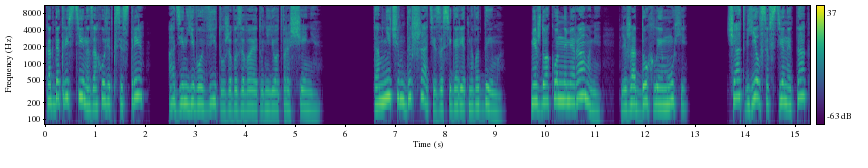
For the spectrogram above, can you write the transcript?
Когда Кристина заходит к сестре, один его вид уже вызывает у нее отвращение. Там нечем дышать из-за сигаретного дыма. Между оконными рамами лежат дохлые мухи. Чат въелся в стены так,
